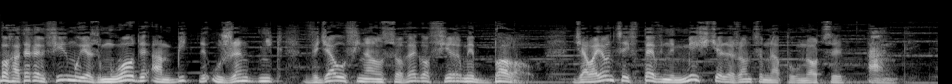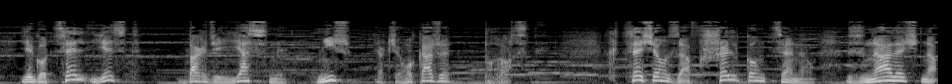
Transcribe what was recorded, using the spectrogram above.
bohaterem filmu jest młody, ambitny urzędnik Wydziału Finansowego firmy Borough, działającej w pewnym mieście leżącym na północy Anglii. Jego cel jest bardziej jasny niż, jak się okaże, prosty chce się za wszelką cenę znaleźć na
